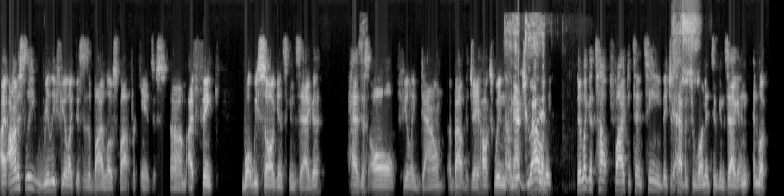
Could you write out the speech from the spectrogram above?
I honestly really feel like this is a buy low spot for Kansas. Um, I think what we saw against Gonzaga has yeah. us all feeling down about the Jayhawks when no, in actuality good. they're like a top five to ten team. They just yes. happen to run into Gonzaga. And, and look,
